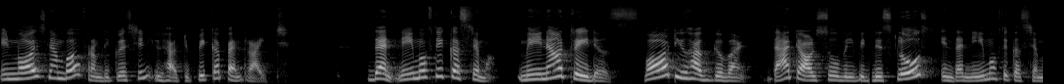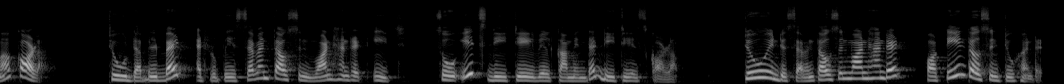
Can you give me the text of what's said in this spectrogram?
Invoice number from the question you have to pick up and write. Then name of the customer, Meena Traders. What you have given that also will be disclosed in the name of the customer column. Two double bed at rupees 7100 each. So, each detail will come in the details column. 2 into 7100, 14200.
